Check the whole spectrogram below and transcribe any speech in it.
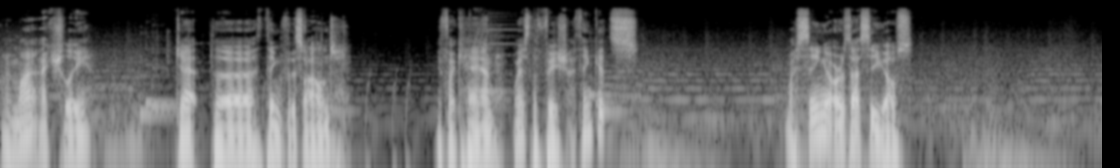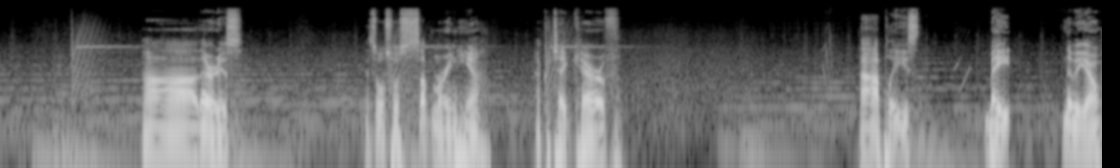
I might actually get the thing for this island. If I can. Where's the fish? I think it's... Am I seeing it or is that seagulls? Ah, uh, there it is. There's also a submarine here I could take care of. Ah, please. Bait. There we go.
